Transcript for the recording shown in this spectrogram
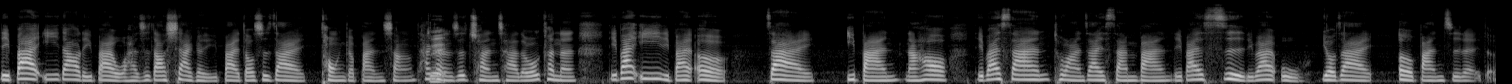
礼拜一到礼拜五，还是到下个礼拜都是在同一个班上，他可能是穿插的。我可能礼拜一、礼拜二在一班，然后礼拜三突然在三班，礼拜四、礼拜五又在二班之类的，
